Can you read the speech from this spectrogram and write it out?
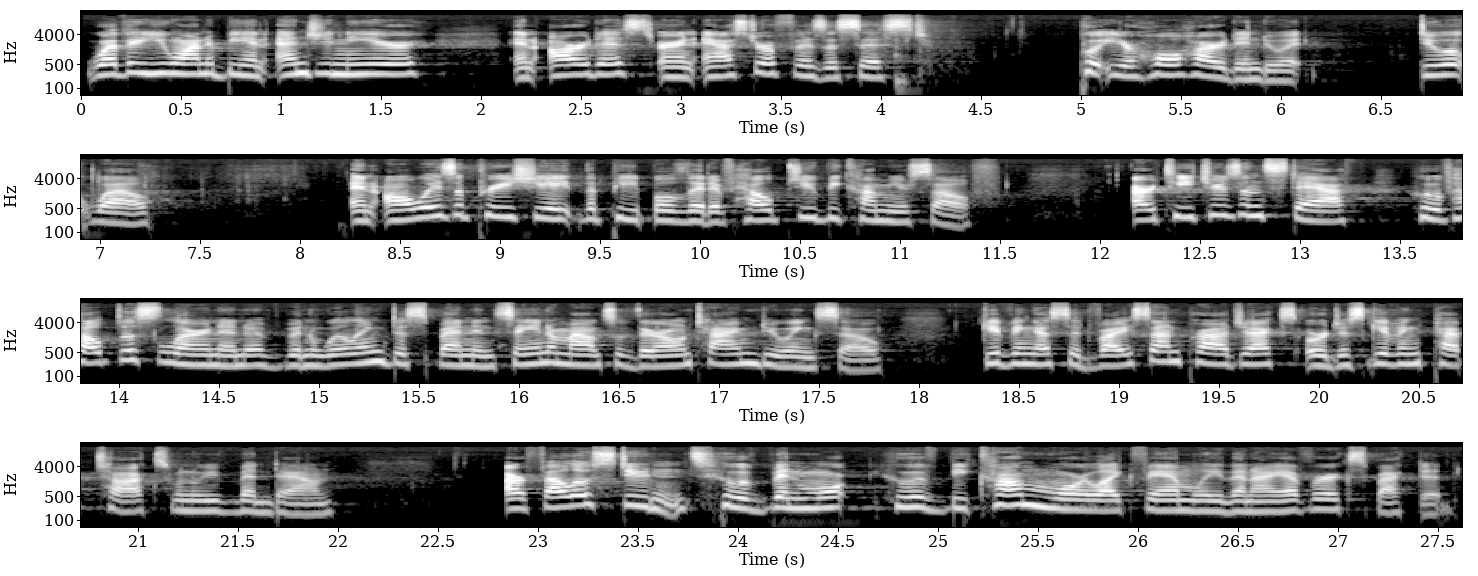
Whether you want to be an engineer, an artist, or an astrophysicist, put your whole heart into it. Do it well. And always appreciate the people that have helped you become yourself. Our teachers and staff who have helped us learn and have been willing to spend insane amounts of their own time doing so, giving us advice on projects or just giving pep talks when we've been down. Our fellow students who have, been more, who have become more like family than I ever expected.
